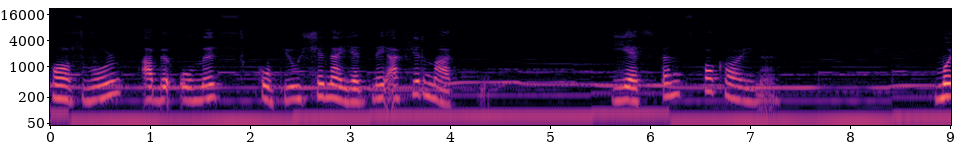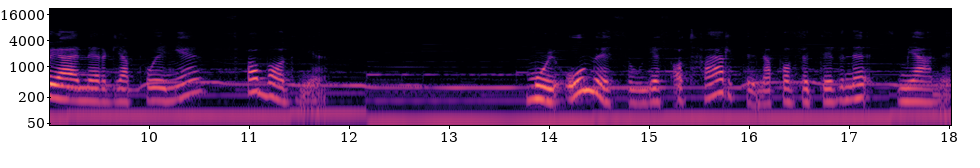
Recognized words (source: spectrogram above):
Pozwól, aby umysł skupił się na jednej afirmacji. Jestem spokojny. Moja energia płynie swobodnie. Mój umysł jest otwarty na pozytywne zmiany.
